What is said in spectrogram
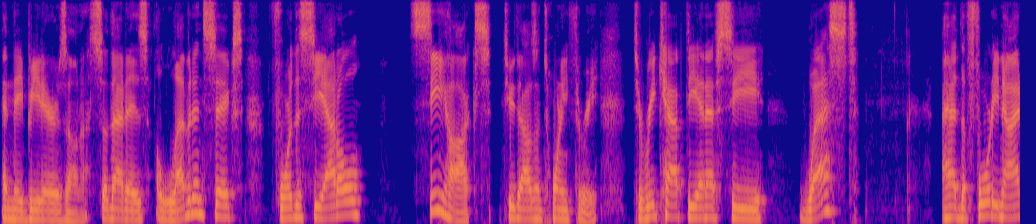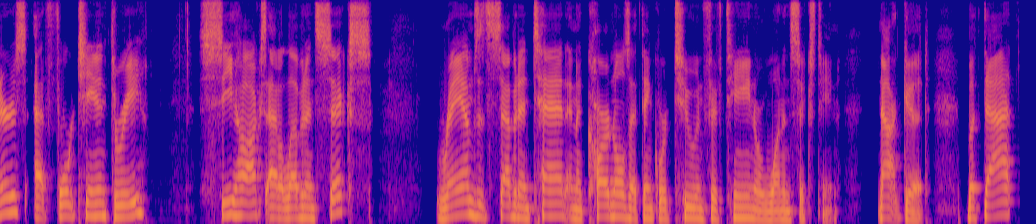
and they beat Arizona. So that is 11 and 6 for the Seattle Seahawks 2023. To recap the NFC West, I had the 49ers at 14 and 3, Seahawks at 11 and 6, Rams at 7 and 10, and the Cardinals I think were 2 and 15 or 1 and 16. Not good. But that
